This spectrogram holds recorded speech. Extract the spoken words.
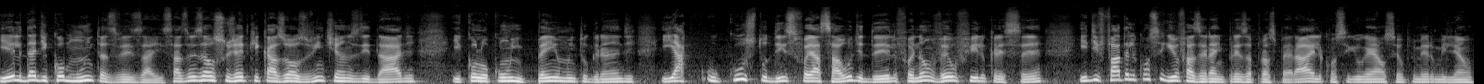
E ele dedicou muitas vezes a isso. Às vezes é o sujeito que casou aos 20 anos de idade e colocou um empenho muito grande, e a, o custo disso foi a saúde dele, foi não ver o filho crescer. E de fato ele conseguiu fazer a empresa prosperar, ele conseguiu ganhar o seu primeiro milhão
